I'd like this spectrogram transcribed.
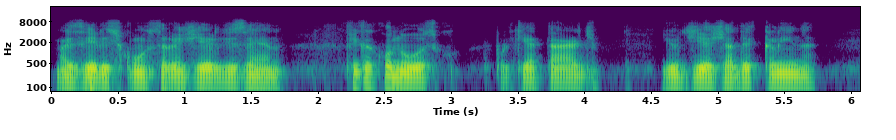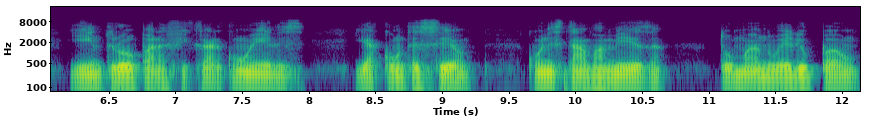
mas eles constrangeram, dizendo: Fica conosco, porque é tarde e o dia já declina. E entrou para ficar com eles. E aconteceu, quando estava à mesa, tomando ele o pão,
